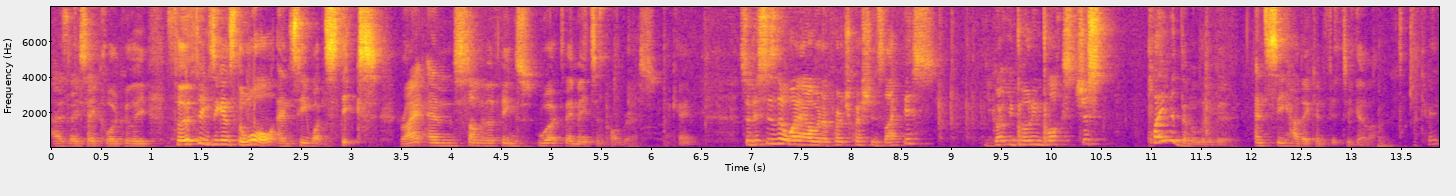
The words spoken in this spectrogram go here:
as they say colloquially, throw things against the wall and see what sticks, right? And some of the things worked, they made some progress, okay? So this is the way I would approach questions like this. You got your building blocks, just play with them a little bit and see how they can fit together, okay?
